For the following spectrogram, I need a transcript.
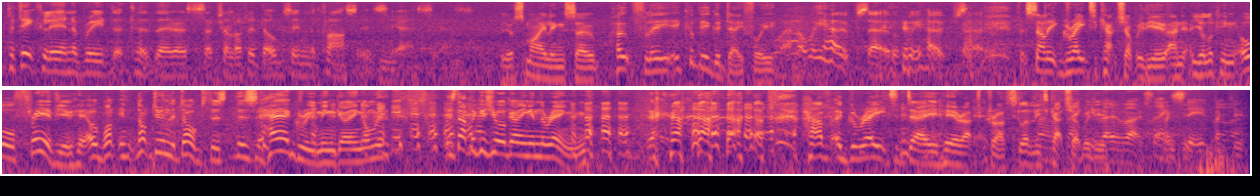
Particularly in a breed that uh, there are such a lot of dogs in the classes. Yes, yes. You're smiling, so hopefully it could be a good day for you. Well, we hope so. We hope so. But Sally, great to catch up with you, and you're looking all three of you here. Oh, what, not doing the dogs. There's there's hair grooming going on. With, is that because you're going in the ring? Have a great day here at Crufts. Lovely to catch up with you Thank you. very much. Thanks, Thank you. Steve. Thank you.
